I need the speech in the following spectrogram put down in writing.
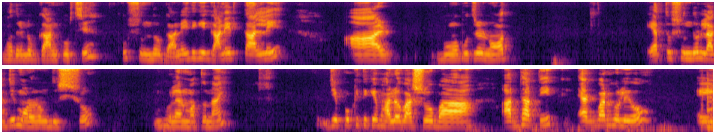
ভদ্রলোক গান করছে, খুব সুন্দর গান। এইদিকে গানের তালে আর ব্রহ্মপুত্রের নদ এত সুন্দর লাগছে, মনোরম দৃশ্য, ভোলার মতো নাই। যে প্রকৃতিকে ভালোবাসো বা আধ্যাত্মিক, একবার হলেও এই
